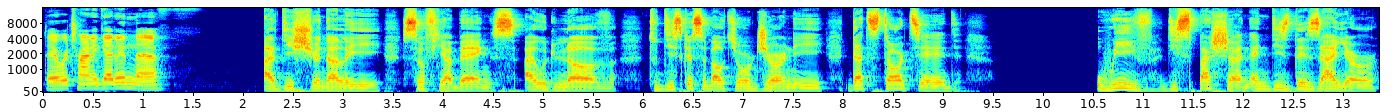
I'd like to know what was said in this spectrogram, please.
they were trying to get in there. Additionally, Sophia Banks, I would love to discuss about your journey that started with this passion and this desire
